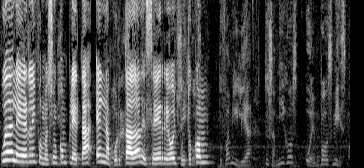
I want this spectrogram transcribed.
puede leer la información completa en la portada de crhoy.com tus amigos o en vos mismo.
